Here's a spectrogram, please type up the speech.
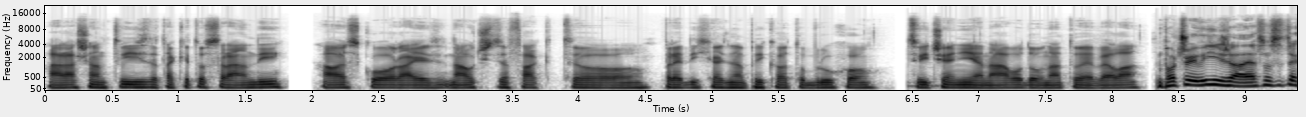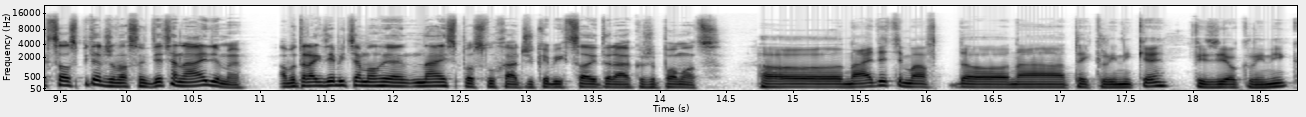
a Russian twist a takéto srandy, ale skôr aj naučiť sa fakt predýchať napríklad to brucho, cvičení a návodov na to je veľa. Počuj, vidíš, ale ja som sa ťa chcel spýtať, že vlastne kde ťa nájdeme? Alebo teda kde by ťa mohli nájsť poslucháči, keby chceli teda akože pomoc? Uh, nájdete ma v, do, na tej klinike, Fyzioklinik,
